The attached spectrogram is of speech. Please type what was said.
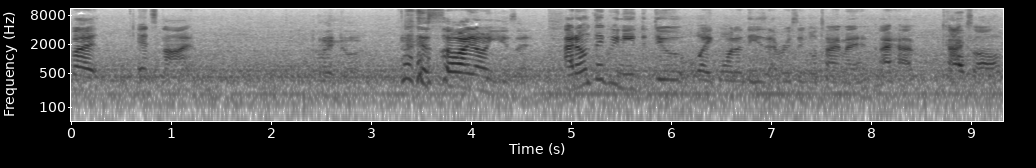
but it's not. I know it. so I don't use it. I don't think we need to do like one of these every single time I, I have Taxol.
